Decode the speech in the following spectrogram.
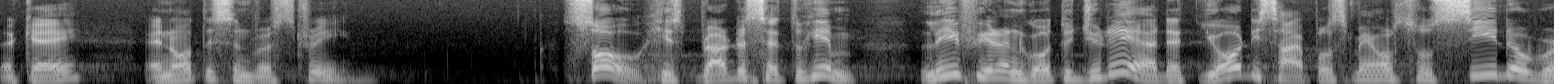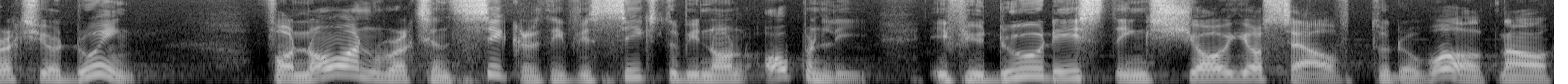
Okay? And notice in verse 3. So his brother said to him, Leave here and go to Judea, that your disciples may also see the works you are doing. For no one works in secret if he seeks to be known openly. If you do these things, show yourself to the world. Now,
